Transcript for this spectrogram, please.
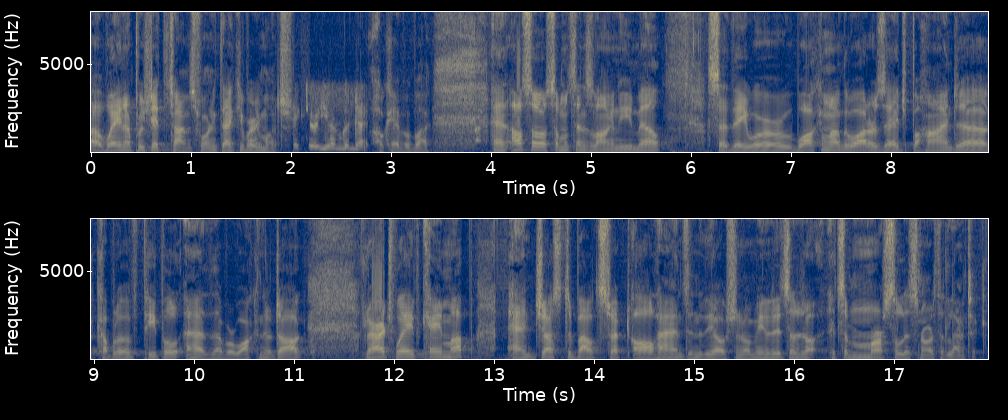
Uh, Wayne, I appreciate the time this morning. Thank you very much. Take care. You have a good day. Okay, bye bye. And also, someone sends along an email said they were walking along the water's edge behind a couple of people uh, that were walking their dog. Large wave came up and just about swept all hands into the ocean. I mean, it's a it's a merciless North Atlantic.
